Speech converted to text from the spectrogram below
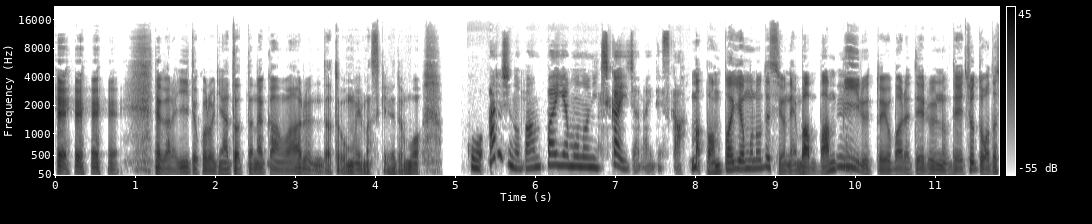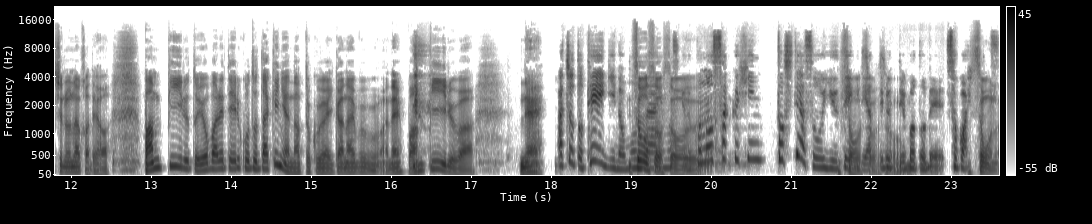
で、だからいいところに当たったな感はあるんだと思いますけれども、こう、ある種のヴァンパイアものに近いじゃないですか。まあ、ヴァンパイアものですよね。ババンピールと呼ばれているので、ちょっと私の中では、バンピールと呼ばれていることだけには納得がいかない部分はね、バンピールは、ね、あ、ちょっと定義の問題ありますけど、そうそうそうこの作品としてはそういう定義でやってるっていうことで、そこはそうなの。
